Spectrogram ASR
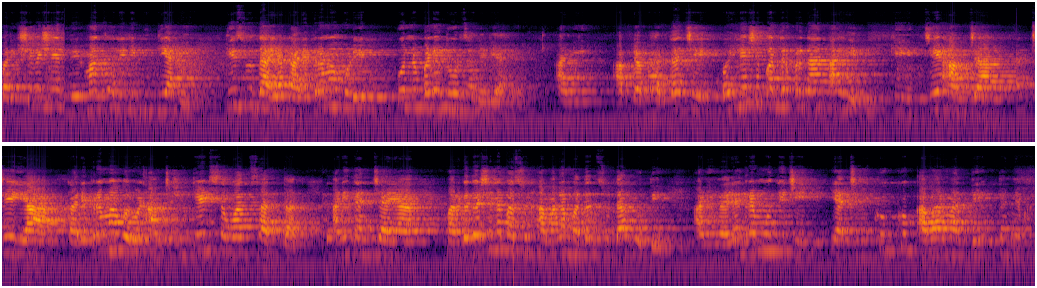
परीक्षेविषयी निर्माण झालेली सुद्धा या कार्यक्रमामुळे पूर्णपणे दूर झालेली आहे. आणि आपल्या भारताचे पहिले असे पंतप्रधान आहेत की जे आमच्या जे या कार्यक्रमावरून आमच्याशी थेट संवाद साधतात आणि त्यांच्या या मार्गदर्शनापासून आम्हाला मदत सुद्धा होते. आणि नरेंद्र मोदीजी यांचे मी खूप खूप आभार मानते. धन्यवाद.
